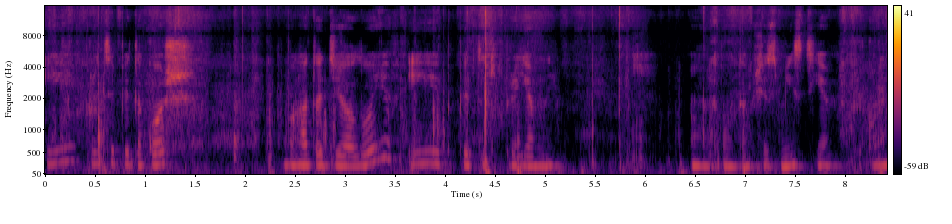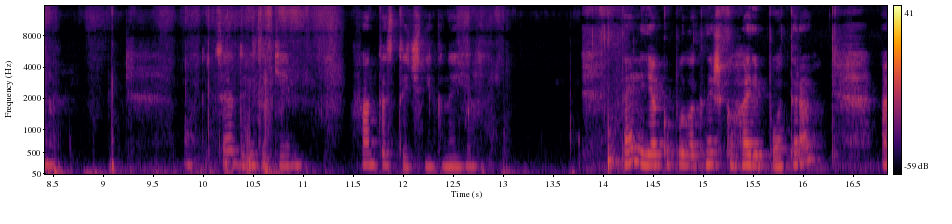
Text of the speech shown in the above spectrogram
І, в принципі, також багато діалогів і папір такий приємний. О, там ще зміст є. Прикольно. Це дві такі фантастичні книги. Далі я купила книжку Гаррі Поттера. Е,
